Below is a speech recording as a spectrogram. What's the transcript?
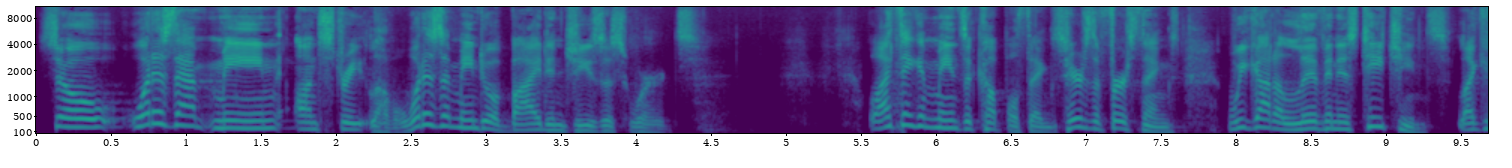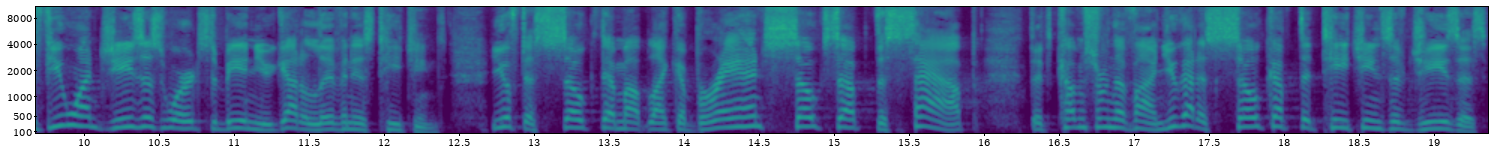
So, what does that mean on street level? What does it mean to abide in Jesus' words? Well, I think it means a couple things. Here's the first things. We got to live in his teachings. Like if you want Jesus' words to be in you, you got to live in his teachings. You have to soak them up like a branch soaks up the sap that comes from the vine. You got to soak up the teachings of Jesus.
